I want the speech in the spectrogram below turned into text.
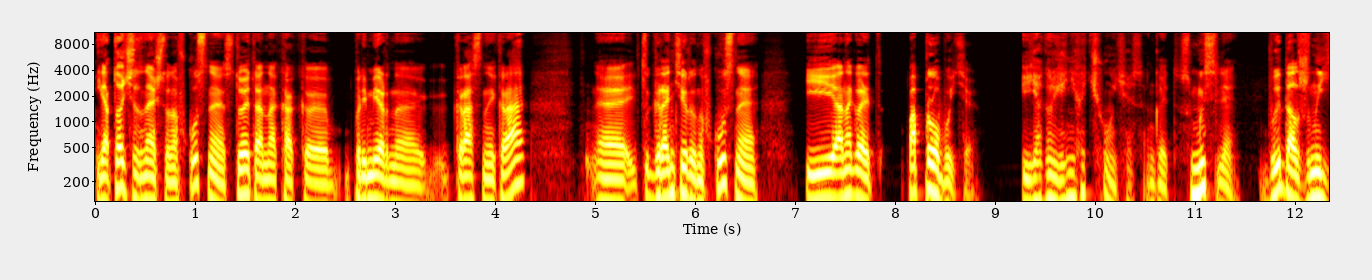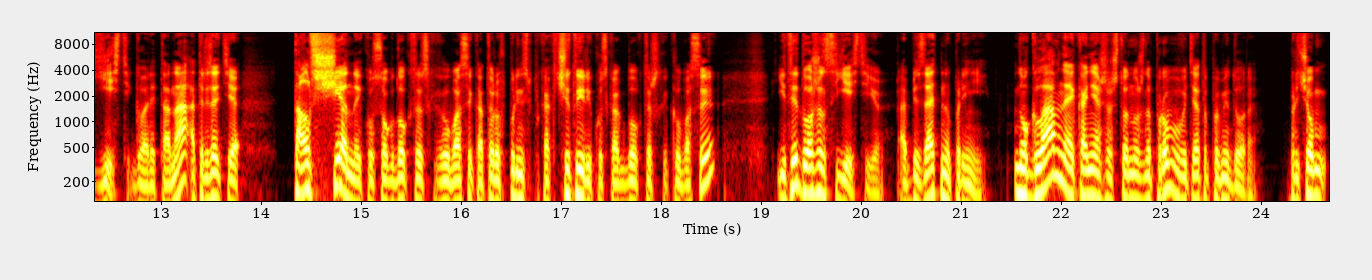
Я точно знаю, что она вкусная. Стоит она как э, примерно красная икра. э, гарантированно вкусная. И она говорит, попробуйте. И я говорю, я не хочу сейчас. Она говорит, в смысле? Вы должны есть, говорит она. Отрезайте толщенный кусок докторской колбасы, который, в принципе, как четыре куска докторской колбасы, и ты должен съесть ее. Обязательно при ней. Но главное, конечно, что нужно пробовать, это помидоры. Причем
